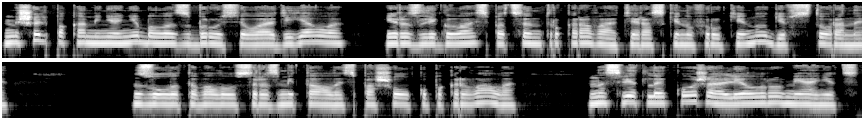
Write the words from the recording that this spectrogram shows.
Мишель, пока меня не было, сбросила одеяло и разлеглась по центру кровати, раскинув руки и ноги в стороны. Золото волос разметалось по шелку покрывала, на светлой коже олел румянец,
